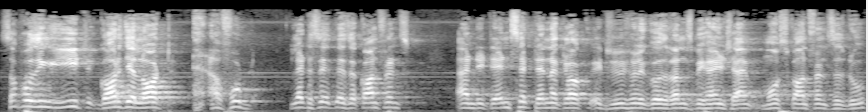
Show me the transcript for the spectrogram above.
Supposing you eat, gorge a lot of food, let us say there's a conference and it ends at 10 o'clock, it usually goes, runs behind time, most conferences do,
